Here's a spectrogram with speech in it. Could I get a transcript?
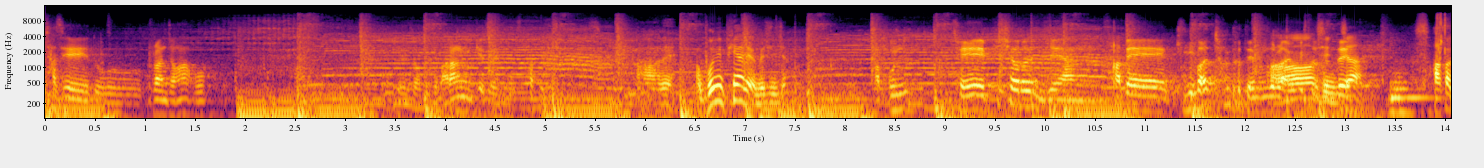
자세도 불안정하고 그래서 그 마랑님께서 이제 스타트 해주셨어요. 아, 네. 아, 본인 PR이 몇이죠? 아, 본, 제 피셜은 이제 한 400 중반 정도 되는 걸로 알고 아, 있었는데 진짜? 아까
